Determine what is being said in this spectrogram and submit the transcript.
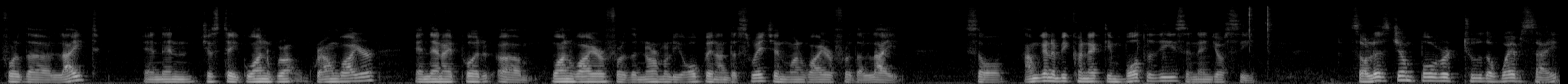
for the light and then just take one gr ground wire and then I put um, one wire for the normally open on the switch and one wire for the light. So I'm gonna be connecting both of these and then you'll see. So let's jump over to the website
